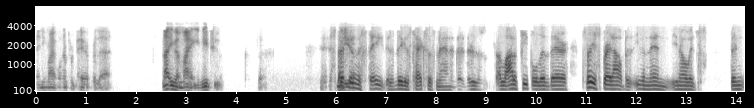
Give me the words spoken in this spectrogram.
and you might want to prepare for that. Not even might, you need to. So. Especially yeah. in a state as big as Texas, man. There's a lot of people live there. It's very spread out, but even then, you know, it's then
